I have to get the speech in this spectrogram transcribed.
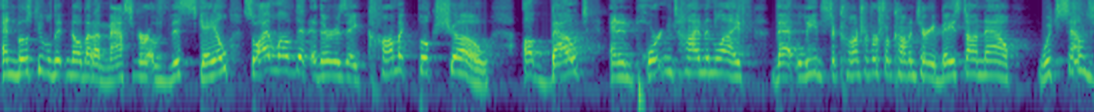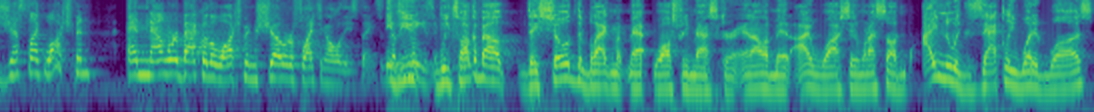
and most people didn't know about a massacre of this scale. So I love that there is a comic book show about an important time in life that leads to controversial commentary based on now, which sounds just like Watchmen. And now we're back with a Watchmen show reflecting all of these things. It's if you amazing. we talk about they showed the Black Ma- Wall Street Massacre, and I'll admit I watched it. When I saw, I knew exactly what it was.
